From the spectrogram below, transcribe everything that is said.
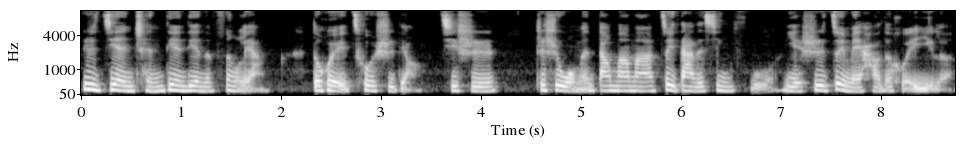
日渐沉甸甸的分量，都会错失掉。其实，这是我们当妈妈最大的幸福，也是最美好的回忆了。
